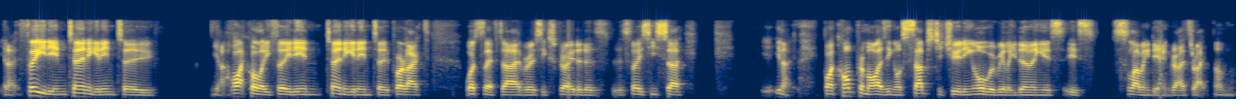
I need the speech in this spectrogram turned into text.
you know, feed in, turning it into, you know, high quality feed in, turning it into product. What's left over is excreted as, as feces. So, you know, by compromising or substituting, all we're really doing is is slowing down growth rate. Um,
